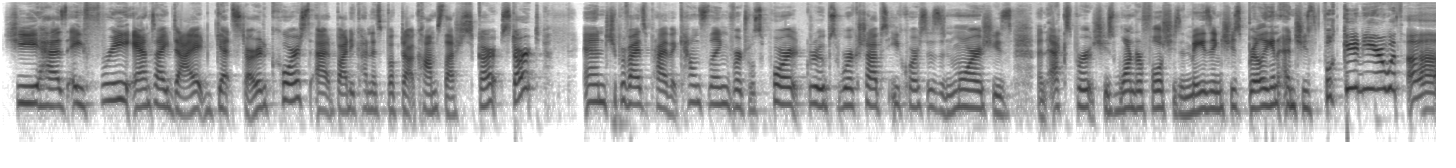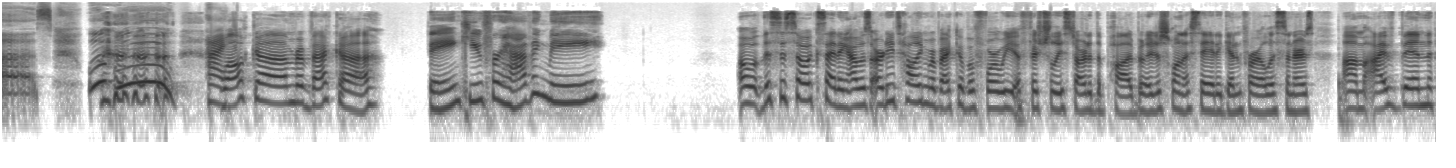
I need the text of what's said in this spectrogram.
She has a free anti-diet get started course at bodykindnessbook.com slash start. And she provides private counseling, virtual support, groups, workshops, e-courses, and more. She's an expert. She's wonderful. She's amazing. She's brilliant. And she's fucking here with us. Woohoo! Hi. Welcome, Rebecca. Thank you for having me. Oh, this is so exciting. I was already telling Rebecca before we officially started the pod, but I just want to say it again for our listeners. Um, I've been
